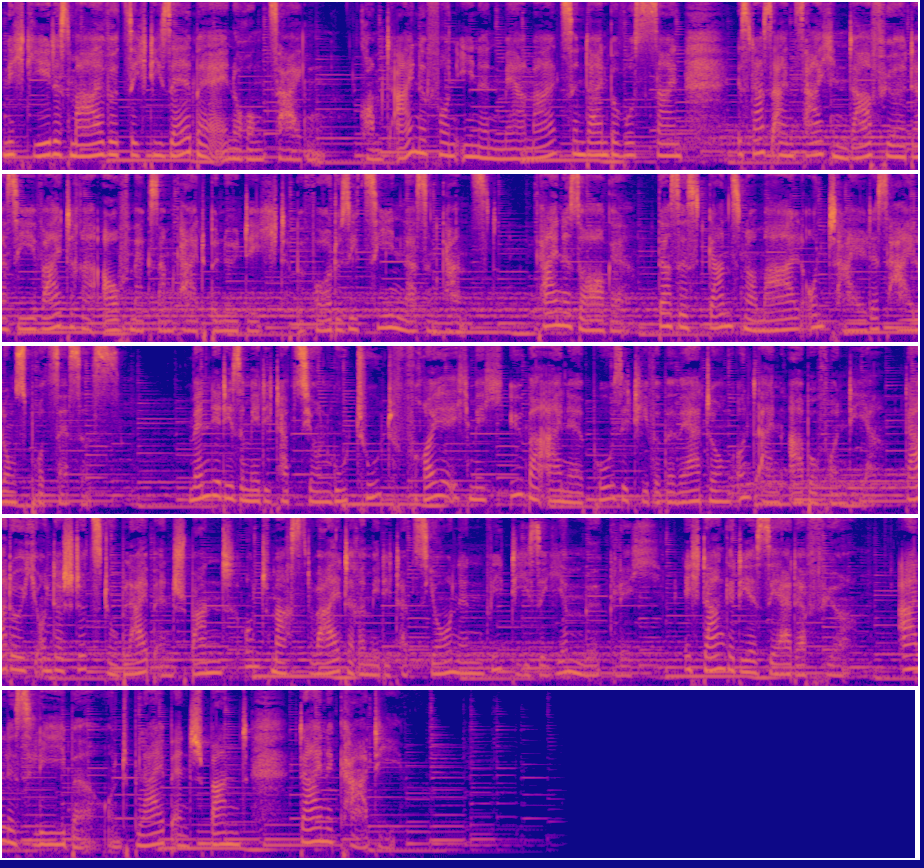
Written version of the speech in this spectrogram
Nicht jedes Mal wird sich dieselbe Erinnerung zeigen. Kommt eine von ihnen mehrmals in dein Bewusstsein, ist das ein Zeichen dafür, dass sie weitere Aufmerksamkeit benötigt, bevor du sie ziehen lassen kannst. Keine Sorge, das ist ganz normal und Teil des Heilungsprozesses. Wenn dir diese Meditation gut tut, freue ich mich über eine positive Bewertung und ein Abo von dir. Dadurch unterstützt du Bleib entspannt und machst weitere Meditationen wie diese hier möglich. Ich danke dir sehr dafür. Alles Liebe und bleib entspannt, deine Kati.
